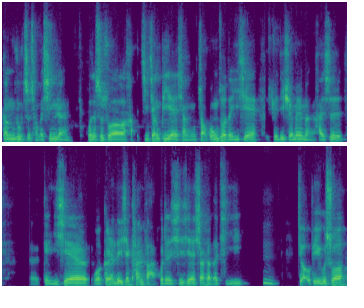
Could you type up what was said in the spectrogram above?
刚入职场的新人，或者是说还即将毕业想找工作的一些学弟学妹们，还是呃给一些我个人的一些看法，或者是一些小小的提议。嗯。就比如说，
